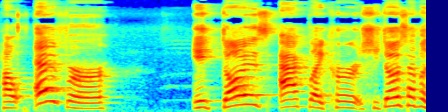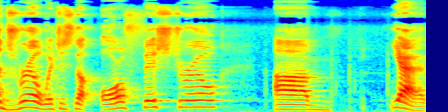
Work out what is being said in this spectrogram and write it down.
however, it does act like her. She does have a drill, which is the oral fish drill. Um, yeah,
